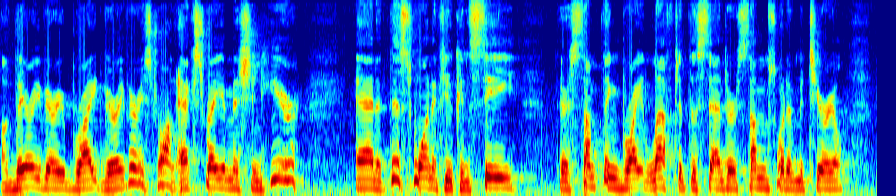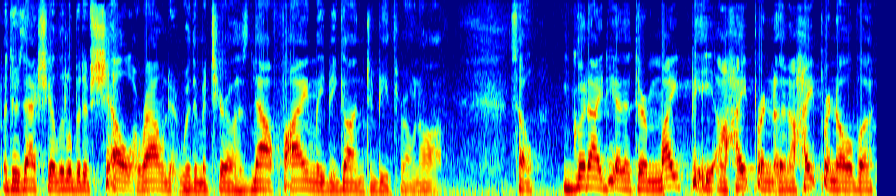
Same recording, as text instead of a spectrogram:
a very, very bright, very, very strong X ray emission here. And at this one, if you can see, there's something bright left at the center, some sort of material, but there's actually a little bit of shell around it where the material has now finally begun to be thrown off. So, good idea that there might be a, hyper, that a hypernova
